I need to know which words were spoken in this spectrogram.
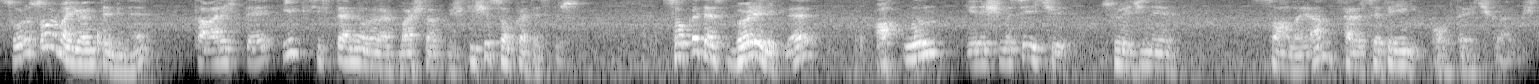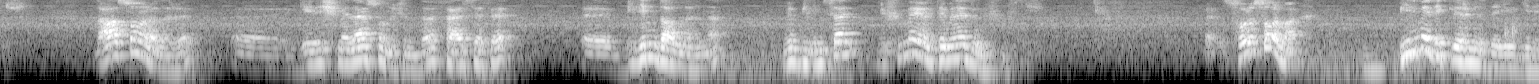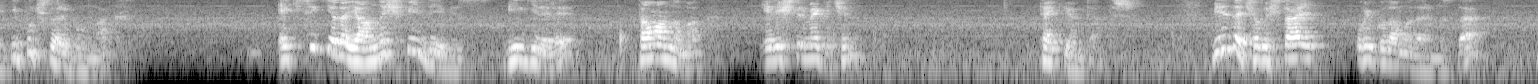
Soru sorma yöntemini tarihte ilk sistemli olarak başlatmış kişi Sokrates'tir. Sokrates böylelikle aklın gelişmesi için sürecini sağlayan felsefeyi ortaya çıkarmıştır. Daha sonraları e, gelişmeler sonucunda felsefe e, bilim dallarına ve bilimsel düşünme yöntemine dönüşmüştür. E, soru sormak, bilmediklerimizle ilgili ipuçları bulmak, eksik ya da yanlış bildiğimiz bilgileri tamamlamak, geliştirmek için tek yöntemdir. Biz de çalıştay uygulamalarımızda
